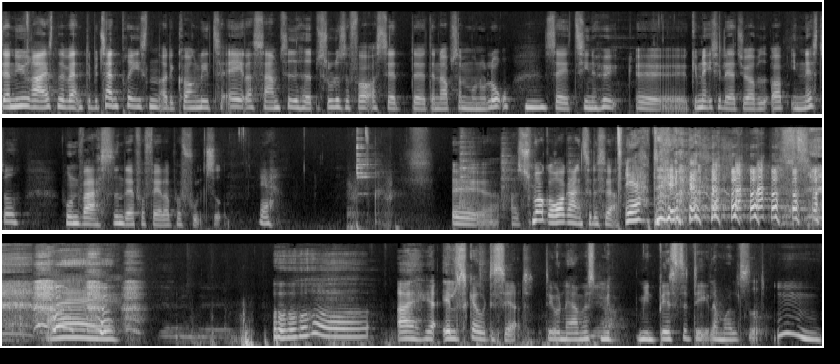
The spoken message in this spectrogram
Den nye rejsende vandt debutantprisen, og det kongelige teater samtidig havde besluttet sig for at sætte øh, den op som monolog, mm. sagde Tine Høgh, øh, gymnasielærerjobbet op i Næstved. Hun var siden da forfatter på fuld tid. Ja, Øh, og smuk overgang til dessert. ja det. Ej. Oh. Ej, jeg elsker jo dessert. Det er jo nærmest Ja. mit, min bedste del af måltidet. Mm.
